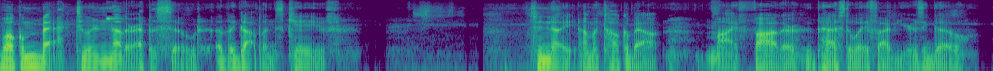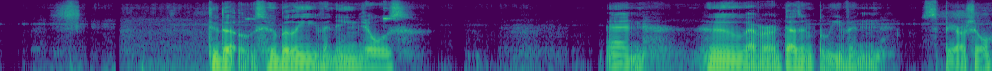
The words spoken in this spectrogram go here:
Welcome back to another episode of The Goblin's Cave. Tonight, I'm going to talk about my father who passed away five years ago. To those who believe in angels and whoever doesn't believe in spiritual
